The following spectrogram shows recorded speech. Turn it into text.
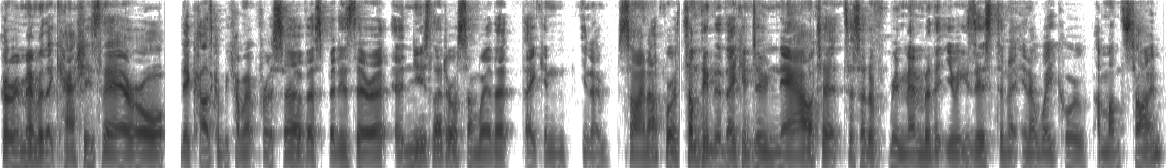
got to remember that cash is there or their car's going to be coming up for a service. But is there a, a, newsletter or somewhere that they can, you know, sign up or something that they can do now to, to sort of remember that you exist in a, in a week or a month's time?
